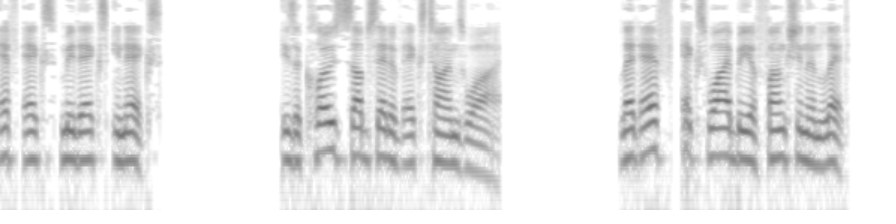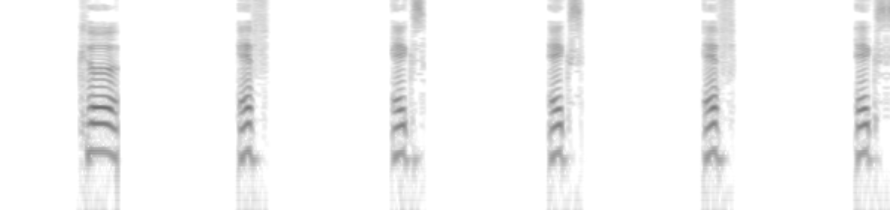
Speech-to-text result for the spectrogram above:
f x mid x in x is a closed subset of x times y. Let f x y be a function and let Ker F X X F X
